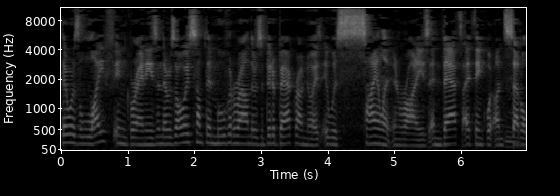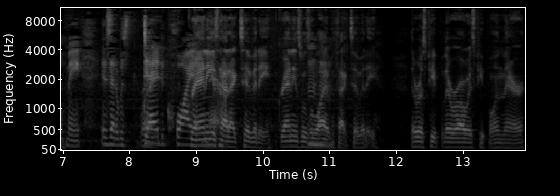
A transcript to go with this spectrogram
There was life in Granny's and there was always something moving around. There was a bit of background noise. It was silent in Roni's, and that's I think what unsettled me is that it was dead quiet. Granny's had activity. Granny's was mm-hmm. alive with activity. There was people. There were always people in there,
